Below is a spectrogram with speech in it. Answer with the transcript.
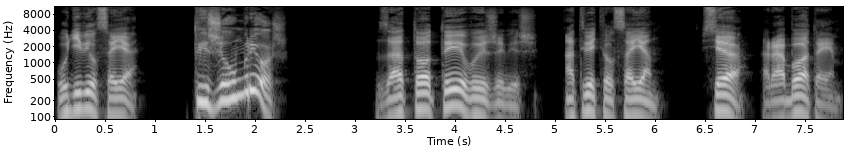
Удивился я. Ты же умрешь. Зато ты выживешь, ответил Саян. Все, работаем.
